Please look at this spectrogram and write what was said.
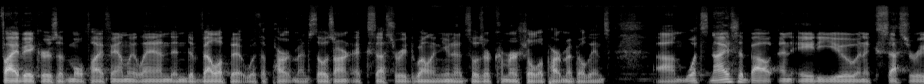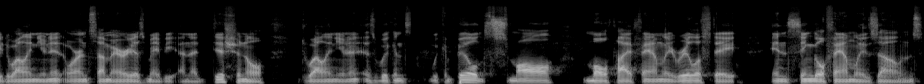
five acres of multifamily land and develop it with apartments. Those aren't accessory dwelling units, those are commercial apartment buildings. Um, what's nice about an ADU, an accessory dwelling unit, or in some areas, maybe an additional dwelling unit, is we can we can build small multifamily real estate in single family zones.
